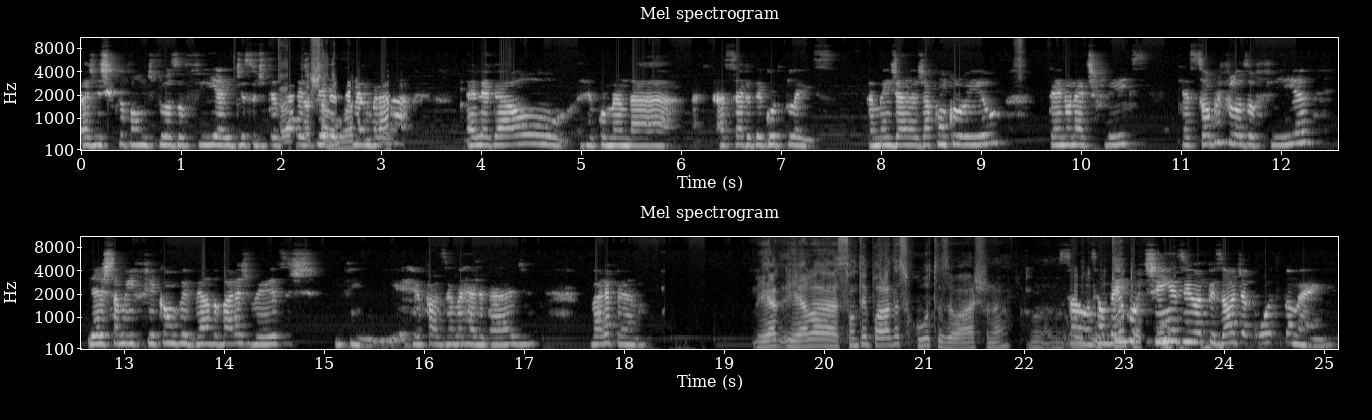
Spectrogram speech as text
a gente que tá falando de filosofia e disso de tentar tá, se lembrar, é legal recomendar a série The Good Place. Também já, já concluiu, tem no Netflix, que é sobre filosofia, e eles também ficam vivendo várias vezes, enfim, refazendo a realidade. Vale a pena. E, e elas são temporadas curtas, eu acho, né? São, o, são bem é curtinhas é e o episódio é curto também.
